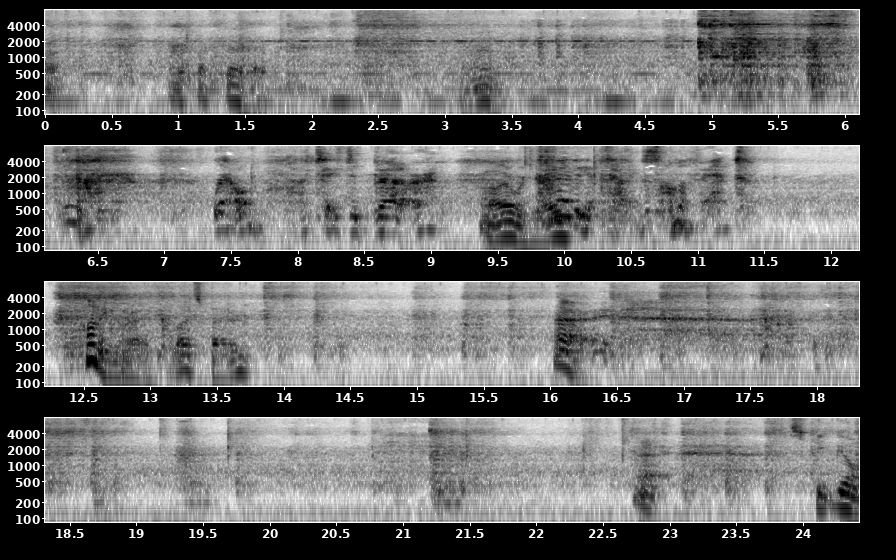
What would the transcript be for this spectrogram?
Oh, how the fuck that happened? Well, I tasted better. Oh, there we go. Maybe it's having some effect. Hunting rifle, that's better. Alright. Let's keep going.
